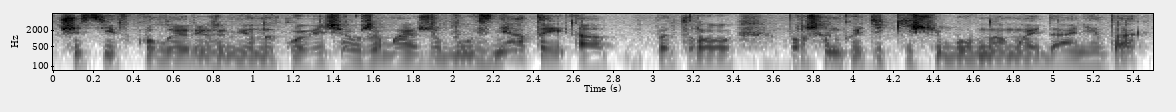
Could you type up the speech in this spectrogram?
часів, коли режим Януковича вже майже був знятий, а Петро Порошенко тільки ще був на Майдані, так?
